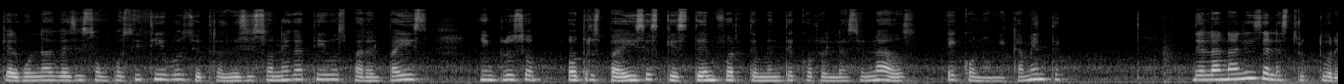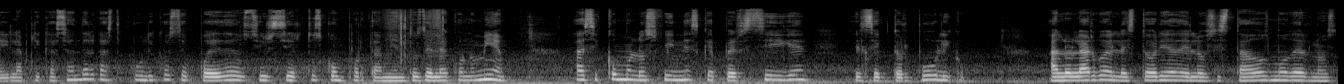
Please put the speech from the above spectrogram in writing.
que algunas veces son positivos y otras veces son negativos para el país, incluso otros países que estén fuertemente correlacionados económicamente. Del análisis de la estructura y la aplicación del gasto público se puede deducir ciertos comportamientos de la economía, así como los fines que persiguen el sector público. A lo largo de la historia de los estados modernos,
